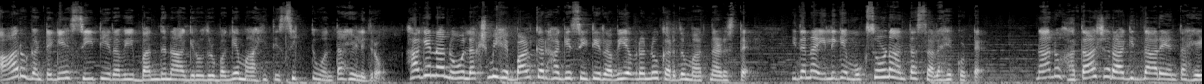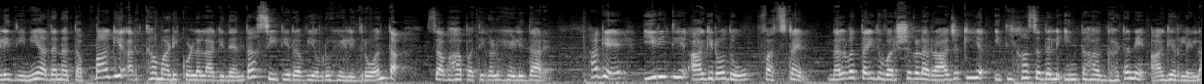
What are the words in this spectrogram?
ಆರು ಗಂಟೆಗೆ ಸಿಟಿ ರವಿ ಬಂಧನ ಆಗಿರೋದ್ರ ಬಗ್ಗೆ ಮಾಹಿತಿ ಸಿಕ್ತು ಅಂತ ಹೇಳಿದ್ರು. ಹಾಗೆ ನಾನು ಲಕ್ಷ್ಮಿ ಹೆಬ್ಬಾಳ್ಕರ್ ಹಾಗೆ ಸಿಟಿ ರವಿ ಅವರನ್ನು ಕರೆದು ಮಾತನಾಡಿಸ್ದೆ. ಇದನ್ನ ಇಲ್ಲಿಗೆ ಮುಗಿಸೋಣ ಅಂತ ಸಲಹೆ ಕೊಟ್ಟೆ. ನಾನು ಹತಾಶರಾಗಿದ್ದಾರೆ ಅಂತ ಹೇಳಿದ್ದೀನಿ. ಅದನ್ನ ತಪ್ಪಾಗಿ ಅರ್ಥ ಮಾಡಿಕೊಳ್ಳಲಾಗಿದೆ ಅಂತ ಸಿಟಿ ರವಿ ಅವರು ಹೇಳಿದ್ರು ಅಂತ ಸಭಾಪತಿಗಳು ಹೇಳಿದ್ದಾರೆ. ಹಾಗೆ ಈ ರೀತಿ ಆಗಿರೋದು ಫಸ್ಟ್ ಟೈಮ್. ನಲವತ್ತೈದು ವರ್ಷಗಳ ರಾಜಕೀಯ ಇತಿಹಾಸದಲ್ಲಿ ಇಂತಹ ಘಟನೆ ಆಗಿರಲಿಲ್ಲ.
